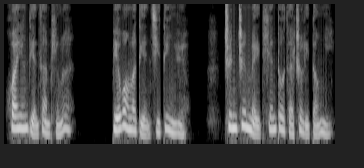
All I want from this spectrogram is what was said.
欢迎点赞评论，别忘了点击订阅。真真每天都在这里等你。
